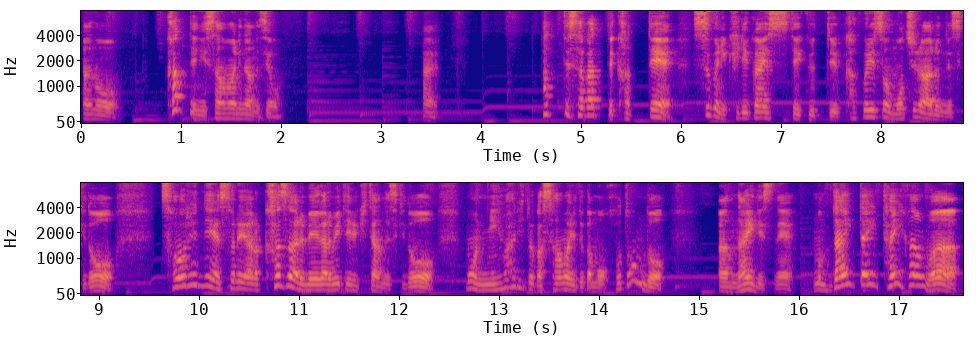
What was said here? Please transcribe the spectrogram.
あの、勝って2、3割なんですよ。はい。買って下がって買って、すぐに切り返していくっていう確率ももちろんあるんですけど、それね、それ、あの、数ある銘柄見てきたんですけど、もう2割とか3割とかもうほとんど、あないですね。もう大体大半は、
